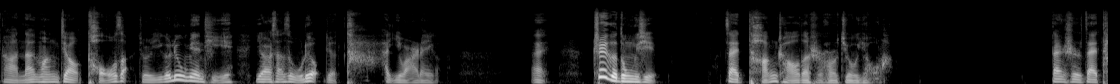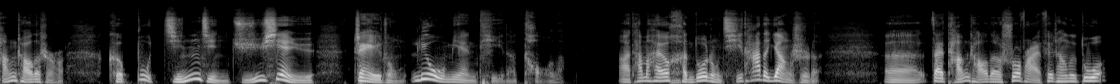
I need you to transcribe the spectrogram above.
啊，南方叫头子，就是一个六面体，一二三四五六，就他一玩那个。哎，这个东西在唐朝的时候就有了。但是在唐朝的时候，可不仅仅局限于这种六面体的头子，啊，他们还有很多种其他的样式的，呃，在唐朝的说法也非常的多，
